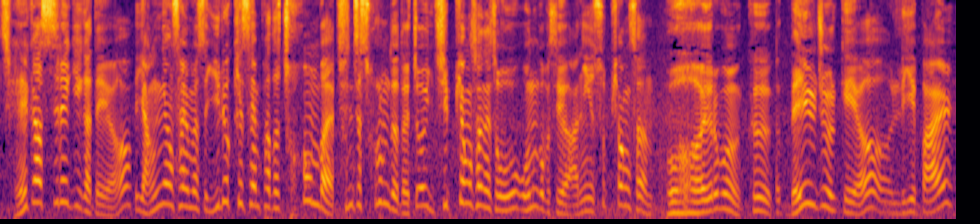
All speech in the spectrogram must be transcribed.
제가 쓰레기가 돼요. 양양 살면서 이렇게 센 파도 처음 봐요. 진짜 소름 돋아요. 저 지평선에서 오, 오는 거 보세요. 아니 수평선. 와 여러분 그 내일 주울게요. 리발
